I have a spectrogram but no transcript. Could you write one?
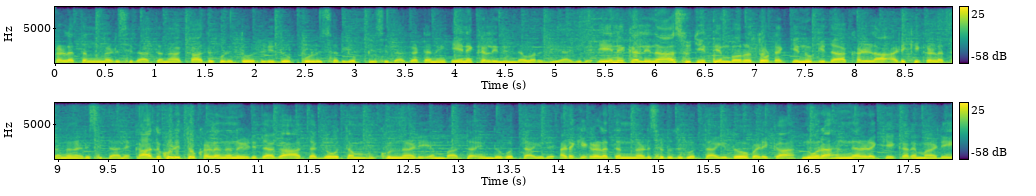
ಕಳ್ಳತನ ನಡೆಸಿದ ಆತನ ಕಾದು ಕುಳಿತು ಹಿಡಿದು ಪೊಲೀಸರಿಗೆ ಒಪ್ಪಿಸಿದ ಘಟನೆ ಏನೆಕಲ್ಲಿನಿಂದ ವರದಿಯಾಗಿದೆ. ಏನೆಕಲ್ಲಿನ ಸುಜಿತ್ ಎಂಬವರ ತೋಟಕ್ಕೆ ನುಗ್ಗಿದ ಕಳ್ಳ ಅಡಿಕೆ ಕಳ್ಳತನ ನಡೆಸಿದ್ದಾನೆ. ಕಾದು ಕುಳಿತು ಕಳ್ಳನನ್ನು ಹಿಡಿದಾಗ ಆತ ಗೌತಮ್ ಕುಲ್ನಾಡಿ ಎಂಬಾತ ಎಂದು ಗೊತ್ತಾಗಿದೆ. ಅಡಕೆ ಕಳ್ಳತನ ನಡೆಸಿರುವುದು ಗೊತ್ತಾಗಿದ್ದು, ಬಳಿಕ ನೂರ ಹನ್ನೆರಡಕ್ಕೆ ಕರೆ ಮಾಡಿ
